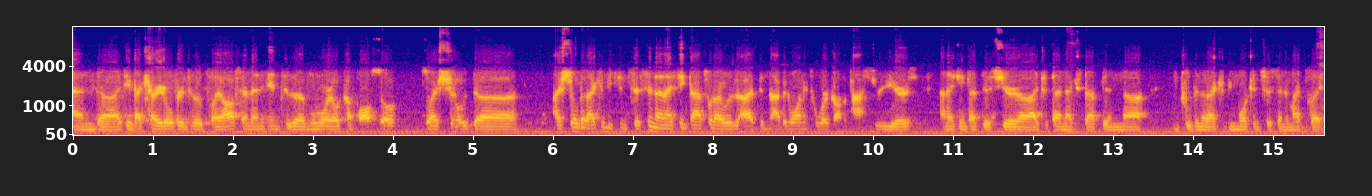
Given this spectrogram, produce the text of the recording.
and uh, I think I carried over into the playoffs and then into the Memorial Cup also. So I showed uh, I showed that I can be consistent, and I think that's what I was. I've been I've been wanting to work on the past three years, and I think that this year uh, I took that next step in, uh, in proving that I could be more consistent in my play.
